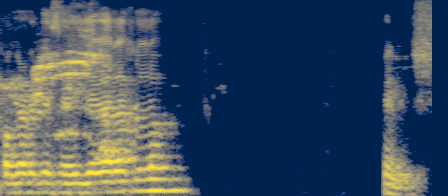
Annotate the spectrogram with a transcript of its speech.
पकड़ के सही जगह रख लो। फिनिश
